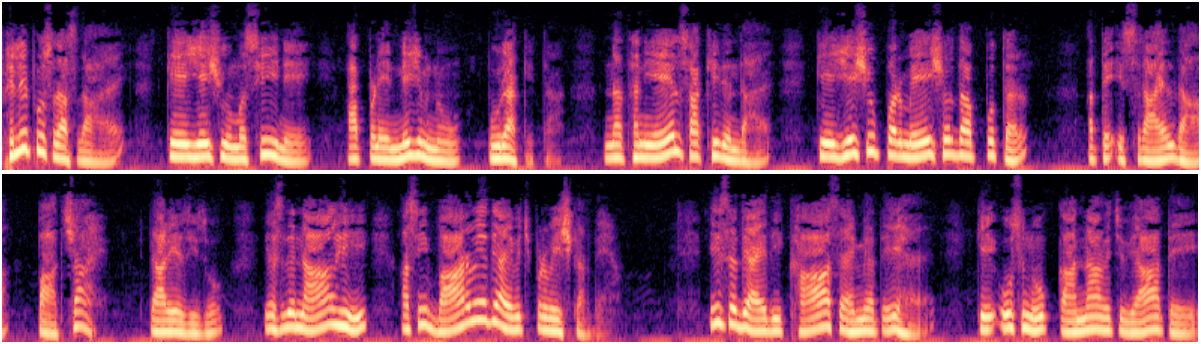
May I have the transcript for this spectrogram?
ਫਿਲਿਪਸ ਦੱਸਦਾ ਹੈ ਕਿ ਯੀਸ਼ੂ ਮਸੀਹ ਨੇ ਆਪਣੇ ਨਿਯਮ ਨੂੰ ਪੂਰਾ ਕੀਤਾ। ਨਥਨੀਏਲ ਸਾਖੀ ਦਿੰਦਾ ਹੈ ਕਿ ਯੀਸ਼ੂ ਪਰਮੇਸ਼ਵਰ ਦਾ ਪੁੱਤਰ ਅਤੇ ਇਸਰਾਇਲ ਦਾ ਪਾਤਸ਼ਾਹ ਹੈ। ਪਿਆਰੇ ਅਜ਼ੀਜ਼ੋ, ਇਸ ਦੇ ਨਾਲ ਹੀ ਅਸੀਂ 12ਵੇਂ ਅਧਿਆਏ ਵਿੱਚ ਪ੍ਰਵੇਸ਼ ਕਰਦੇ ਹਾਂ। ਇਸ ਅਧਿਆਏ ਦੀ ਖਾਸ ਅਹਿਮੀਅਤ ਇਹ ਹੈ ਕਿ ਉਸ ਨੂੰ ਕਾਨਾ ਵਿੱਚ ਵਿਆਹ ਤੇ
